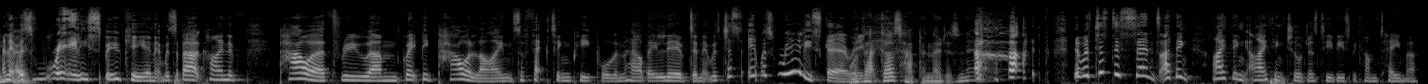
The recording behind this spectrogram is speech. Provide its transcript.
and it was really spooky, and it was about kind of power through um, great big power lines affecting people and how they lived, and it was just it was really scary. Well, that does happen though, doesn't it? there was just this sense. I think I think I think children's TV's become tamer.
